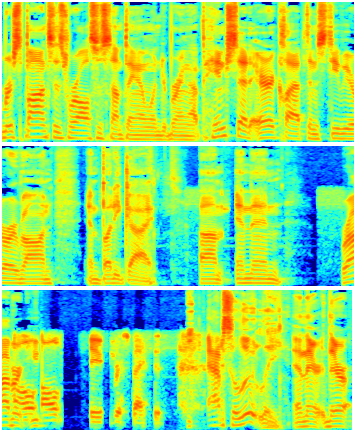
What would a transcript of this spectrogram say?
responses were also something I wanted to bring up. Hinch said Eric Clapton, Stevie Ray Vaughan, and Buddy Guy. Um, and then Robert, All, you- all respected. absolutely, and they're they're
